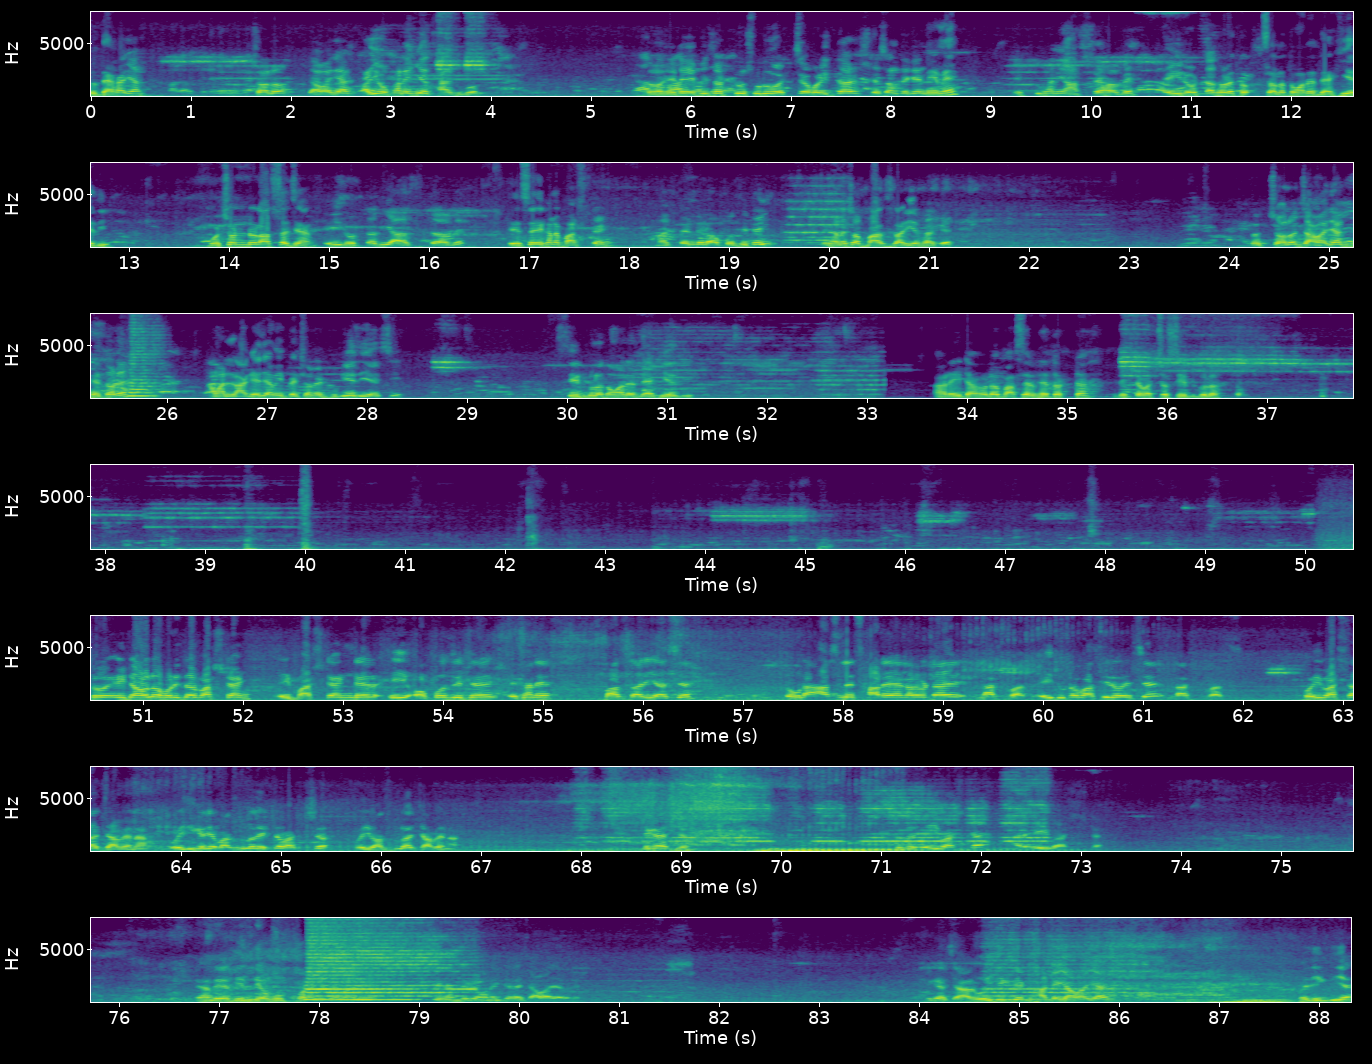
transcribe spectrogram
তো দেখা যাক। চলো যাওয়া যাক। আজ ওখানে গিয়ে থাকব। তো এটা এপিসোড টু শুরু হচ্ছে হরিদ্বার স্টেশন থেকে নেমে। একটুখানি আসতে হবে। এই রোডটা ধরে তো চলো তোমাদের দেখিয়ে দিই। প্রচণ্ড রাস্তা জ্যাম এই রোডটা দিয়ে আসতে হবে। এসে এখানে বাস স্ট্যান্ড বাস স্ট্যান্ডের অপোজিটেই এখানে সব বাস দাঁড়িয়ে থাকে। তো চলো যাওয়া যাক ভেতরে। আমার লাগেজ আমি পেছনে ঢুকিয়ে দিয়েছি। সিটগুলো তোমাদের দেখিয়ে দিই। আর এইটা হলো বাসের ভেতরটা, দেখতে পাচ্ছ সিটগুলো তো এইটা হলো হরিদ্বার বাস স্ট্যান্ড। এই বাস স্ট্যান্ডের এই অপোজিটে এখানে বাস দাঁড়িয়ে আছে। তোমরা আসলে সাড়ে এগারোটায় লাস্ট বাস এই দুটো বাসই রয়েছে লাস্ট বাস ওই বাসটা আর যাবে না। ওইদিকে যে বাসগুলো দেখতে পাচ্ছ, ওই বাসগুলো আর যাবে না। ঠিক আছে? শুধু এই বাসটা আর এই বাসটা এখান থেকে দিল্লিও মুভ করা এখান থেকে অনেক জায়গায় যাওয়া যাবে। ঠিক আছে? আর ওই দিক দিয়ে ঘাটে যাওয়া যায়। ওই দিক দিয়ে।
